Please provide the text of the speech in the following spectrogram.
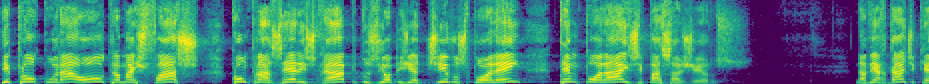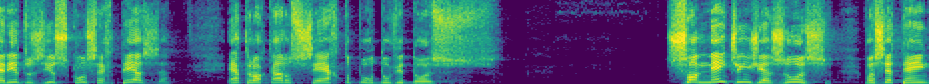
e procurar outra mais fácil, com prazeres rápidos e objetivos, porém temporais e passageiros. Na verdade, queridos, isso com certeza é trocar o certo por duvidoso. Somente em Jesus você tem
